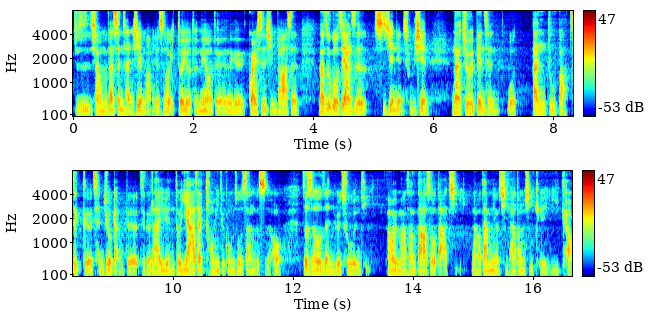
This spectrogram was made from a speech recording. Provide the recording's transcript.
就是像我们在生产线嘛，有时候一堆有的没有的那个怪事情发生。那如果这样子的时间点出现，那就会变成我单独把这个成就感的这个来源都压在同一个工作上的时候，这时候人就会出问题，他会马上大受打击，然后他没有其他东西可以依靠。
